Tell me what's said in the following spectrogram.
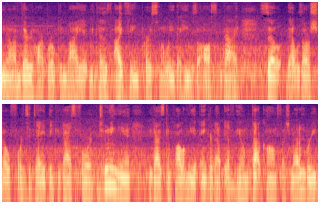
you know i'm very heartbroken by it because i think personally that he was an awesome guy. So that was our show for today. Thank you guys for tuning in. You guys can follow me at anchor.fm.com slash madam Bree.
